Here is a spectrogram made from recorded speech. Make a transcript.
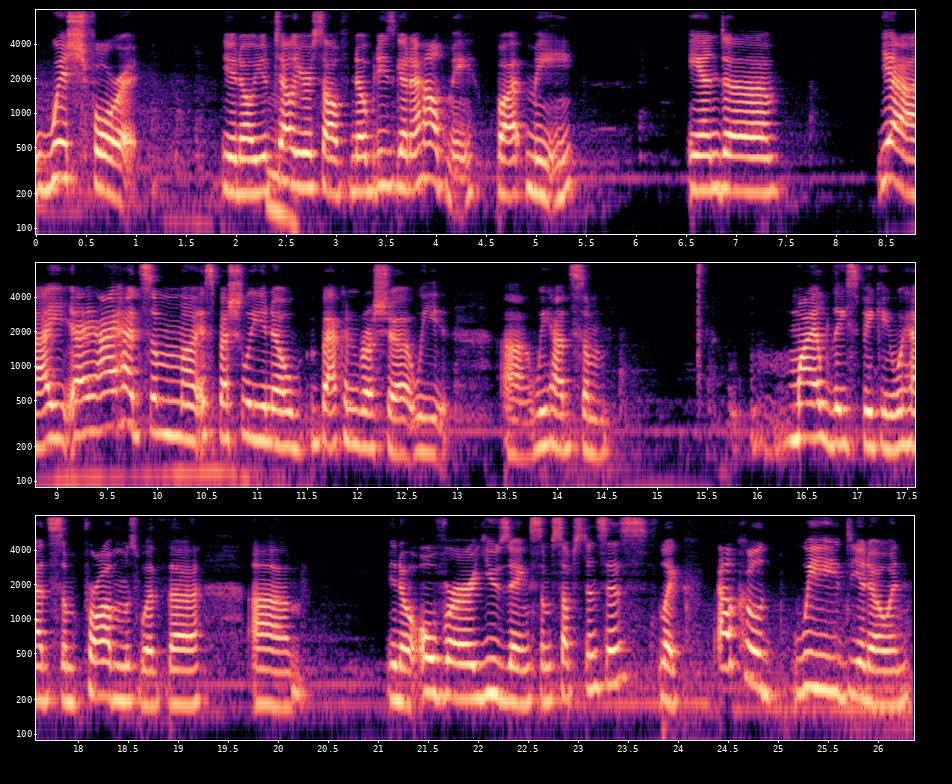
wish for it. You know, you tell yourself nobody's gonna help me but me. And uh, yeah, I, I I had some, uh, especially you know, back in Russia, we uh, we had some mildly speaking we had some problems with uh, um, you know overusing some substances like alcohol weed you know and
